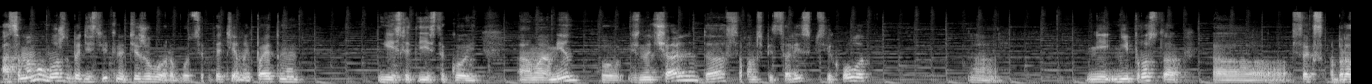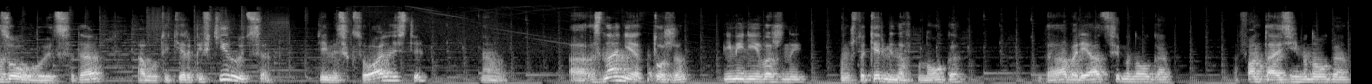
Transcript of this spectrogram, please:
А самому может быть действительно тяжело работать с этой темой, поэтому если есть такой а, момент, то изначально, да, сам специалист, психолог а, не, не просто а, секс образовывается, да, а вот и терапевтируется в теме сексуальности. А, знания тоже не менее важны, потому что терминов много, да, вариаций много, фантазий много,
